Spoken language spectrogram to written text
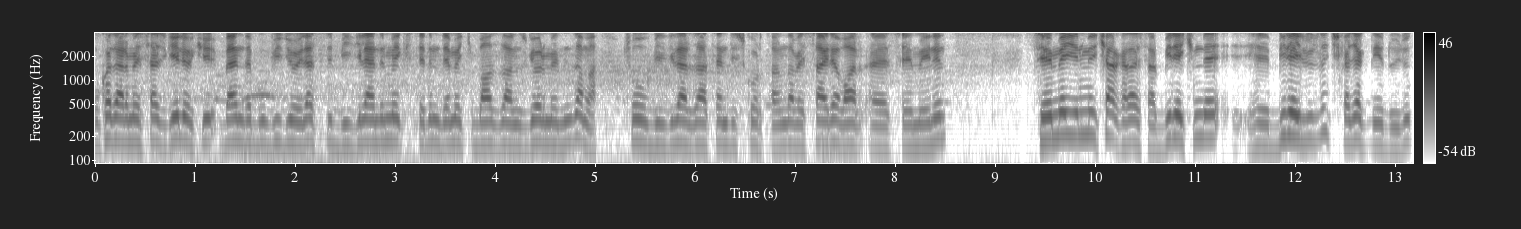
o kadar mesaj geliyor ki ben de bu videoyla sizi bilgilendirmek istedim. Demek ki bazılarınız görmediniz ama çoğu bilgiler zaten Discord'larında vesaire var e, SM'nin. SM22 arkadaşlar 1 Ekim'de e, 1 Eylül'de çıkacak diye duyduk.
